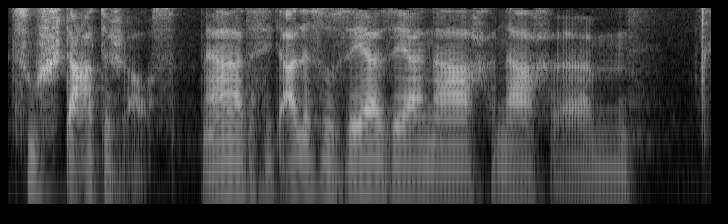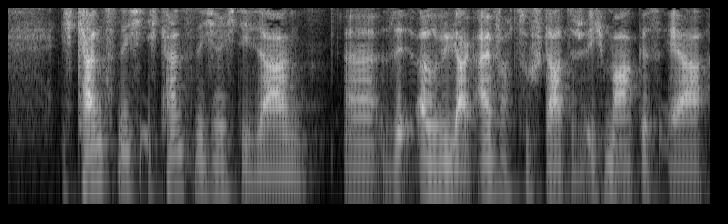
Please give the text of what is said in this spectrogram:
zu statisch aus. Ja, das sieht alles so sehr, sehr nach, nach ähm, ich kann es nicht, nicht richtig sagen. Äh, also wie gesagt, einfach zu statisch. Ich mag es eher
